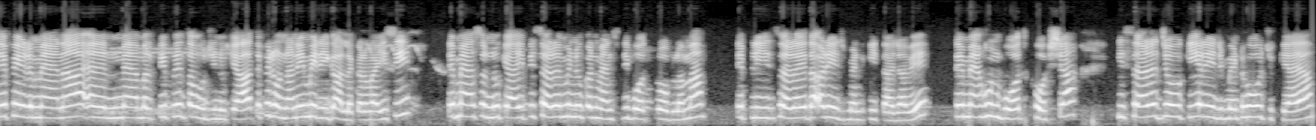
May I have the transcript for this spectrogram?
ਤੇ ਫਿਰ ਮੈਂ ਨਾ ਅਹ ਮੈਂ ਮਲਕੀ ਆਪਣੇ ਤਾਊ ਜੀ ਨੂੰ ਕਿਹਾ ਤੇ ਫਿਰ ਉਹਨਾਂ ਨੇ ਮੇਰੀ ਗੱਲ ਕਰਵਾਈ ਸੀ। ਤੇ ਮੈਂ ਸਰ ਨੂੰ ਕਿਹਾ ਸੀ ਵੀ ਸਰ, ਮੈਨੂੰ ਕਨਵੈਂਸ ਦੀ ਬਹੁਤ ਪ੍ਰੋਬਲਮ ਆ ਤੇ ਪਲੀਜ਼ ਸਰ, ਇਹਦਾ ਅਰੇਂਜਮੈਂਟ ਕੀਤਾ ਜਾਵੇ। ਤੇ ਮੈਂ ਹੁਣ ਬਹੁਤ ਖੁਸ਼ ਆ ਕਿ ਸਰ ਜੋ ਕਿ ਅਰੇਂਜਮੈਂਟ ਹੋ ਚੁੱਕਿਆ ਆ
